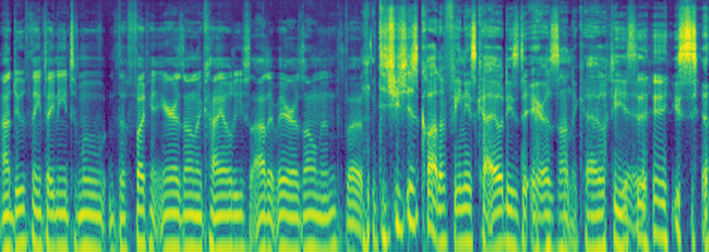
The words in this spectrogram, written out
I do think they need to move the fucking Arizona Coyotes out of Arizona, but Did you just call the Phoenix Coyotes the Arizona Coyotes? still,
